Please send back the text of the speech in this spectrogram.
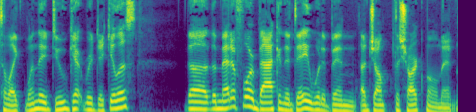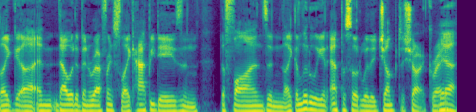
to like when they do get ridiculous, the the metaphor back in the day would have been a jump the shark moment. Like uh, and that would have been a reference to like Happy Days and the Fonz and like literally an episode where they jumped the shark, right? Yeah.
